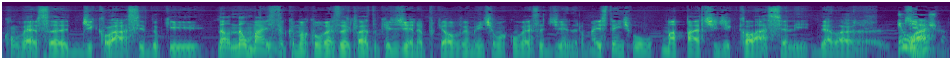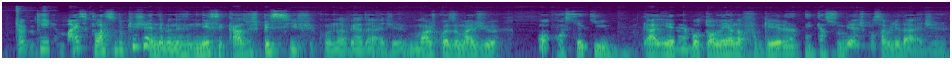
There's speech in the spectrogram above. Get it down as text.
conversa de classe do que. Não, não mais do que uma conversa de classe do que de gênero, porque obviamente é uma conversa de gênero, mas tem, tipo, uma parte de classe ali dela. Eu que acho tá- que é mais classe do que gênero, né? nesse caso específico, na verdade. Uma coisa mais de. Pô, você que ah, é, botou a lenha na fogueira tem que assumir a responsabilidade.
